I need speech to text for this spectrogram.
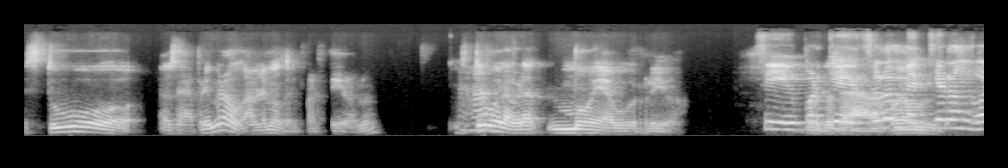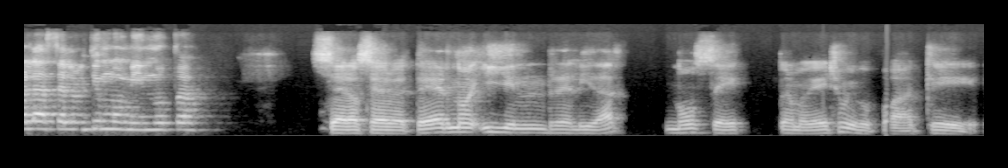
estuvo, o sea, primero hablemos del partido, ¿no? Estuvo, la verdad, muy aburrido. Sí, porque, solo metieron gol hasta el último minuto. 0-0 eterno y en realidad, no sé, pero me había dicho mi papá que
